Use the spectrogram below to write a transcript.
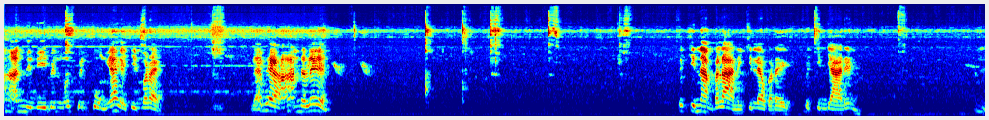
อาหารดีๆเป็นมึกเป็นกุ้งย่ายก็กินบ่ได้แล้วแพ้อาหารทะเลจะกินน้ำปลาร้านี่กินแล้วก็ได้ไปกินยาได้นี่อืม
